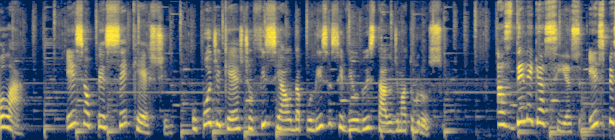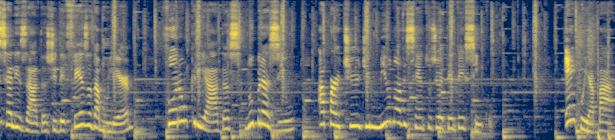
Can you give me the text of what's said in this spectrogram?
Olá, esse é o PCcast, o podcast oficial da Polícia Civil do Estado de Mato Grosso. As delegacias especializadas de defesa da mulher foram criadas no Brasil a partir de 1985. Em Cuiabá,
